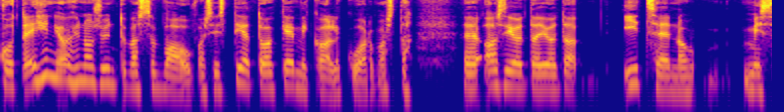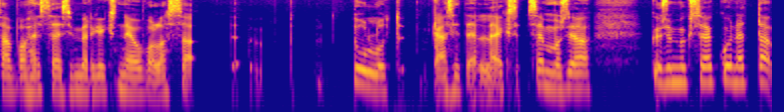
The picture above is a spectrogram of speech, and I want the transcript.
koteihin, joihin on syntymässä vauva, siis tietoa kemikaalikuormasta. Asioita, joita itse en ole missään vaiheessa esimerkiksi neuvolassa tullut käsitelleeksi. Semmoisia kysymyksiä kuin, että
